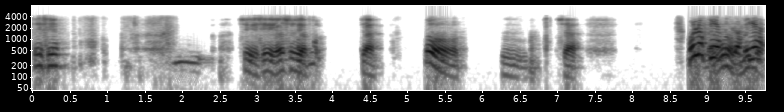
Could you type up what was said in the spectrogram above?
Sí, sí. Sí, sí, eso es cierto. O sea, no, mm, o sea... Vos lo hacías, lo hacías,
